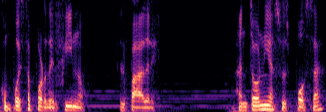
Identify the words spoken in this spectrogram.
compuesta por Delfino, el padre, Antonia, su esposa,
